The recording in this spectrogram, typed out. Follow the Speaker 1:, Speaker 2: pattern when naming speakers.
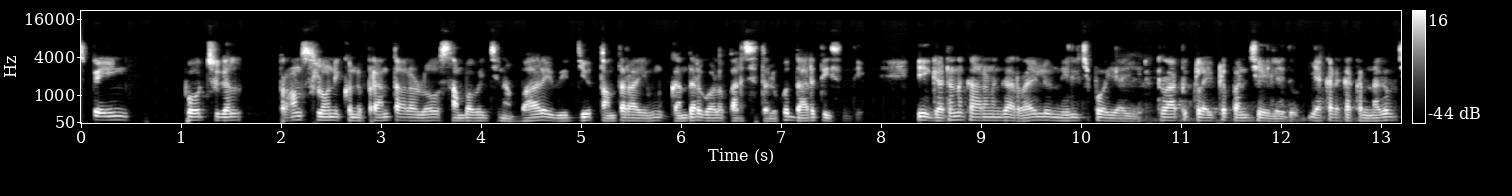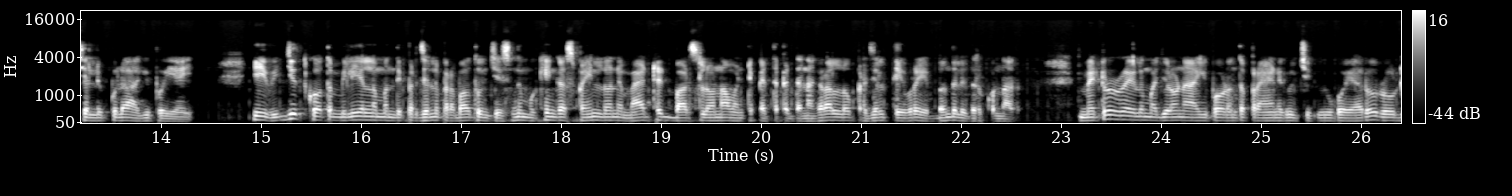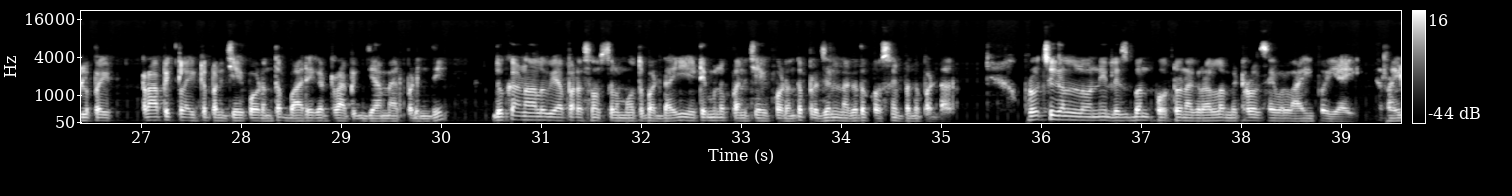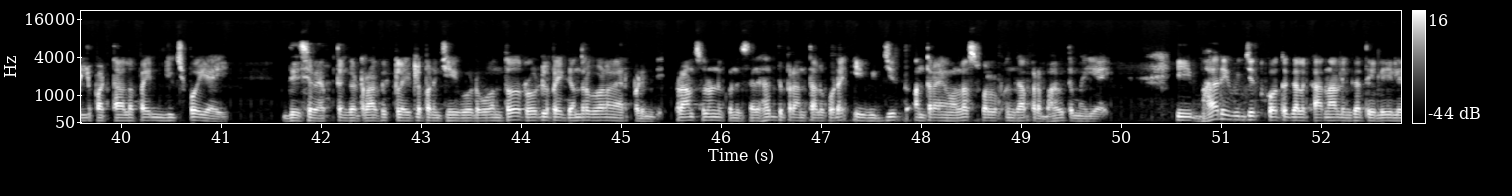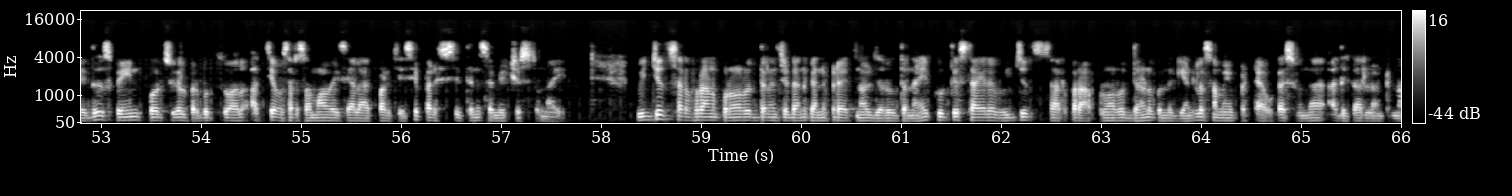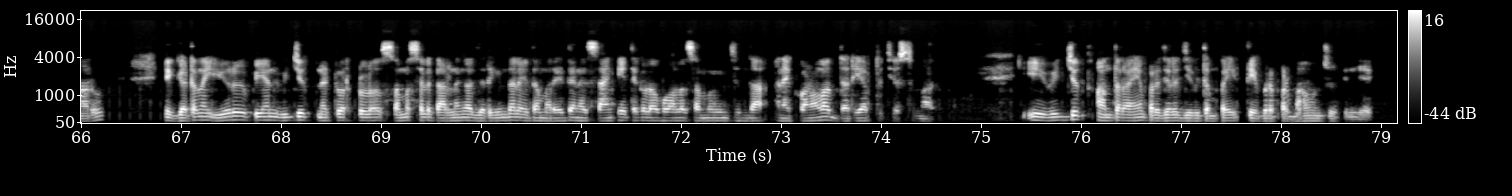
Speaker 1: Spain, Portugal, ఫ్రాన్స్లోని కొన్ని ప్రాంతాలలో సంభవించిన భారీ విద్యుత్ అంతరాయం గందరగోళ పరిస్థితులకు దారితీసింది. ఈ ఘటన కారణంగా రైళ్ళు నిలిచిపోయాయి, ట్రాఫిక్ లైట్లు పనిచేయలేదు, ఎక్కడికక్కడ నగదు చెల్లింపులు ఆగిపోయాయి. ఈ విద్యుత్ కోత మిలియన్ల మంది ప్రజలను ప్రభావితం చేసింది. ముఖ్యంగా స్పెయిన్లోని మాడ్రిడ్, బార్సిలోనా వంటి పెద్ద పెద్ద నగరాల్లో ప్రజలు తీవ్ర ఇబ్బందులు ఎదుర్కొన్నారు. మెట్రో రైలు మధ్యలోనే ఆగిపోవడంతో ప్రయాణికులు చిక్కుకుపోయారు. రోడ్లపై ట్రాఫిక్ లైట్లు పనిచేయకపోవడంతో భారీగా ట్రాఫిక్ జామ్ ఏర్పడింది. దుకాణాలు, వ్యాపార సంస్థలు మూతపడ్డాయి. ఏటీఎంలు పనిచేయకపోవడంతో ప్రజలు నగదు కోసం ఇబ్బంది పడ్డారు. పోర్చుగల్లోని లిస్బన్, పోర్టో నగరాల్లో మెట్రో సేవలు ఆగిపోయాయి. రైలు పట్టాలపై నిలిచిపోయాయి. దేశవ్యాప్తంగా ట్రాఫిక్ లైట్లు పనిచేయకపోవడంతో రోడ్లపై గందరగోళం ఏర్పడింది. ఫ్రాన్స్లోని కొన్ని సరిహద్దు ప్రాంతాలు కూడా ఈ విద్యుత్ అంతరాయం వల్ల స్వల్పంగా ప్రభావితమయ్యాయి. ఈ భారీ విద్యుత్ కోత గల కారణాలు ఇంకా తెలియలేదు. స్పెయిన్, పోర్చుగల్ ప్రభుత్వాలు అత్యవసర సమావేశాలు ఏర్పాటు చేసి పరిస్థితిని సమీక్షిస్తున్నాయి. విద్యుత్ సరఫరాను పునరుద్ధరించడానికి అన్ని ప్రయత్నాలు జరుగుతున్నాయి. పూర్తి స్థాయిలో విద్యుత్ సరఫరా పునరుద్ధరణ కొన్ని గంటల సమయం పట్టే అవకాశం ఉందని అధికారులు అంటున్నారు. ఈ ఘటన యూరోపియన్ విద్యుత్ నెట్వర్క్లో సమస్యల కారణంగా జరిగిందా లేదా మరేదైనా సాంకేతిక లోపంలో సంభవించిందా అనే కోణంలో దర్యాప్తు చేస్తున్నారు. ఈ విద్యుత్ అంతరాయం ప్రజల జీవితంపై తీవ్ర ప్రభావం చూపింది.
